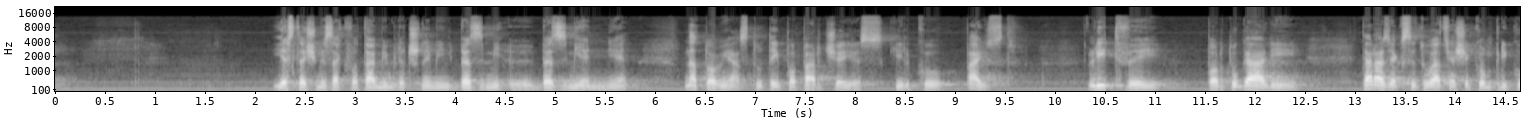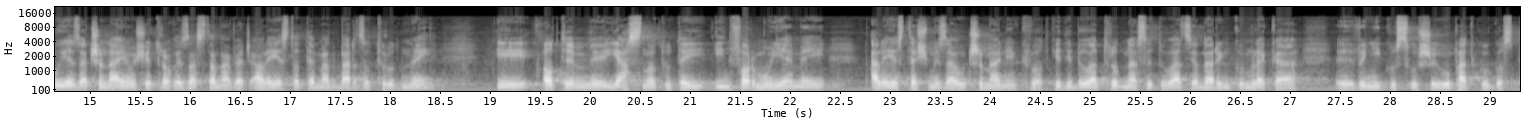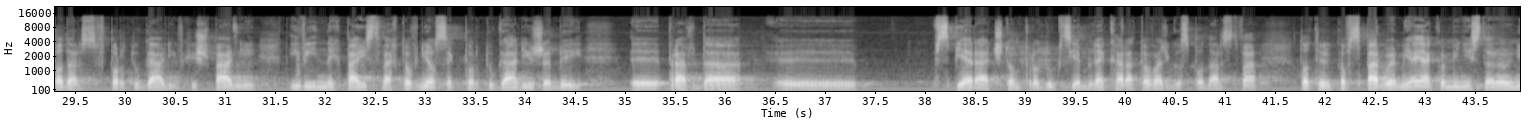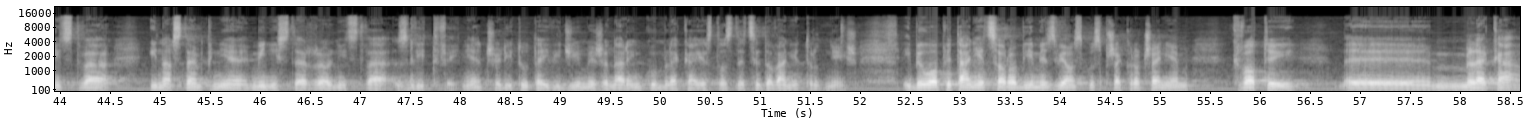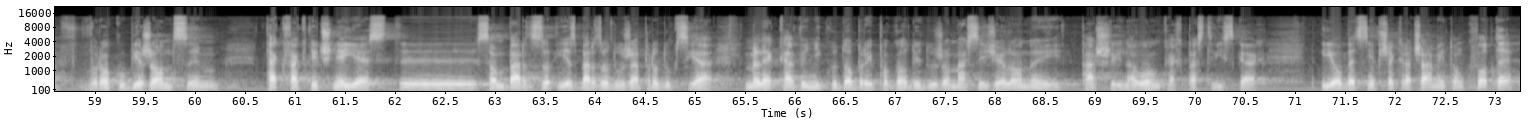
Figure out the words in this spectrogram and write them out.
jesteśmy za kwotami mlecznymi bezmi- y, bezzmiennie, natomiast tutaj poparcie jest kilku państw. Litwy, Portugalii. Teraz, jak sytuacja się komplikuje, zaczynają się trochę zastanawiać, ale jest to temat bardzo trudny i o tym jasno tutaj informujemy, ale jesteśmy za utrzymaniem kwot. Kiedy była trudna sytuacja na rynku mleka y, w wyniku suszy i upadku gospodarstw w Portugalii, w Hiszpanii i w innych państwach, to wniosek Portugalii, żeby y, prawda, y, wspierać tą produkcję mleka, ratować gospodarstwa, to tylko wsparłem ja jako minister rolnictwa i następnie minister rolnictwa z Litwy. Nie? Czyli tutaj widzimy, że na rynku mleka jest to zdecydowanie trudniejsze. I było pytanie, co robimy w związku z przekroczeniem kwoty yy, mleka w roku bieżącym. Tak faktycznie jest. Y, Są bardzo, jest bardzo duża produkcja mleka w wyniku dobrej pogody, dużo masy zielonej, paszy na łąkach, pastwiskach i obecnie przekraczamy tą kwotę.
